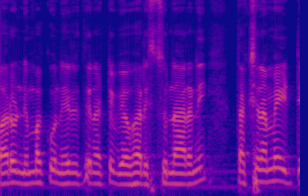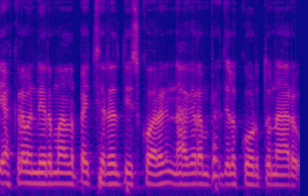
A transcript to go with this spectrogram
వారు నిమ్మకు నీరెత్తినట్టు వ్యవహరిస్తున్నారని తక్షణమే ఇట్టి అక్రమ నిర్మాణాలపై చర్యలు తీసుకోవాలని నాగరం ప్రజలు కోరుతున్నారు.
